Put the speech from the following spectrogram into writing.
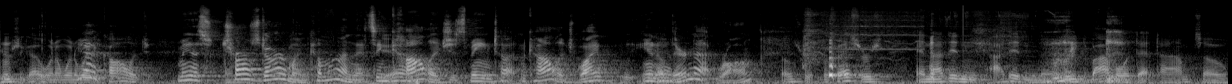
years ago when I went away Mm-hmm. Yeah. to college. I mean, it's Charles Darwin. Come on, that's in Yeah. college. It's being taught in college. Why, you know, Yeah. they're not wrong. Those were professors, and I didn't I didn't uh, read the Bible at that time. So,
